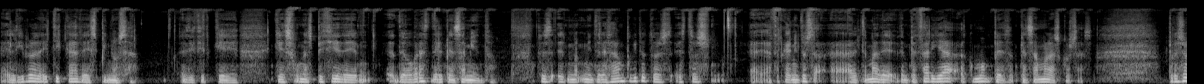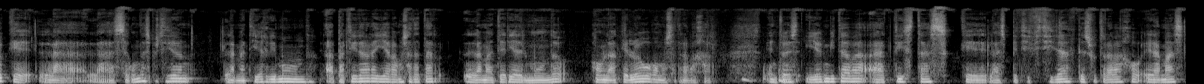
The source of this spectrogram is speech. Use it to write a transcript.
el libro de ética de Spinoza. Es decir, que, es una especie de, obras del pensamiento. Entonces, eh, me interesaba un poquito todos estos eh, acercamientos al tema de, empezar ya a cómo pensamos las cosas. Por eso que la, la segunda exposición, la du monde, a partir de ahora ya vamos a tratar la materia del mundo con la que luego vamos a trabajar. Entonces, yo invitaba a artistas que la especificidad de su trabajo era más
